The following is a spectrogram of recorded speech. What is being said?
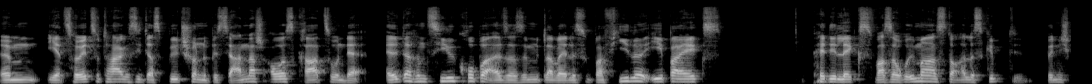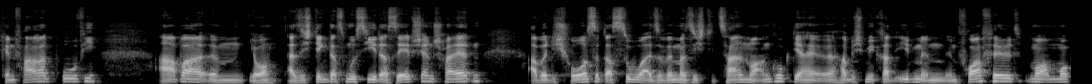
Ähm, jetzt heutzutage sieht das Bild schon ein bisschen anders aus, gerade so in der älteren Zielgruppe. Also sind mittlerweile super viele E-Bikes, Pedelecs, was auch immer es da alles gibt. Bin ich kein Fahrradprofi. Aber ähm, ja, also ich denke, das muss jeder selbst entscheiden. Aber die Chance, dass so, also wenn man sich die Zahlen mal anguckt, ja, äh, habe ich mir gerade eben im, im Vorfeld mal, mal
